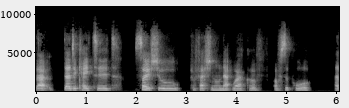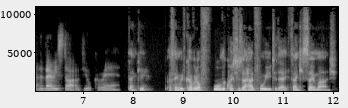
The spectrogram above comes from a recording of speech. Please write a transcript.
that dedicated social professional network of of support at the very start of your career. Thank you. I think we've covered off all the questions I had for you today. Thank you so much.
